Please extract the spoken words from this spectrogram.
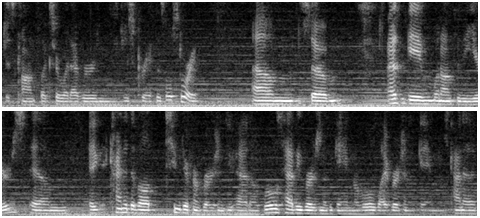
just conflicts or whatever, and you just create this whole story. Um, so, as the game went on through the years, um, it kind of developed two different versions. You had a rules-heavy version of the game and a rules-light version of the game. It was kind of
